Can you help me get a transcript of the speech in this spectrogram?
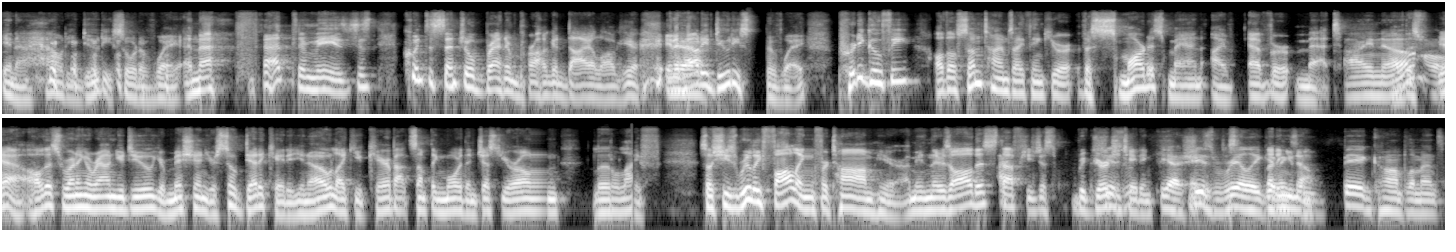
in a howdy doody sort of way. And that that to me is just quintessential Brannon Braga dialogue here in a howdy doody sort of way. Pretty goofy, although sometimes I think you're the smartest man I've ever met. i All know this, yeah, all this running around you do, your mission, you're so dedicated, you know, like you care about something more than just your own little life. So she's really falling for Tom here. I mean, there's all this stuff she's just regurgitating. yeah she's just really letting giving you some know. Big compliments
